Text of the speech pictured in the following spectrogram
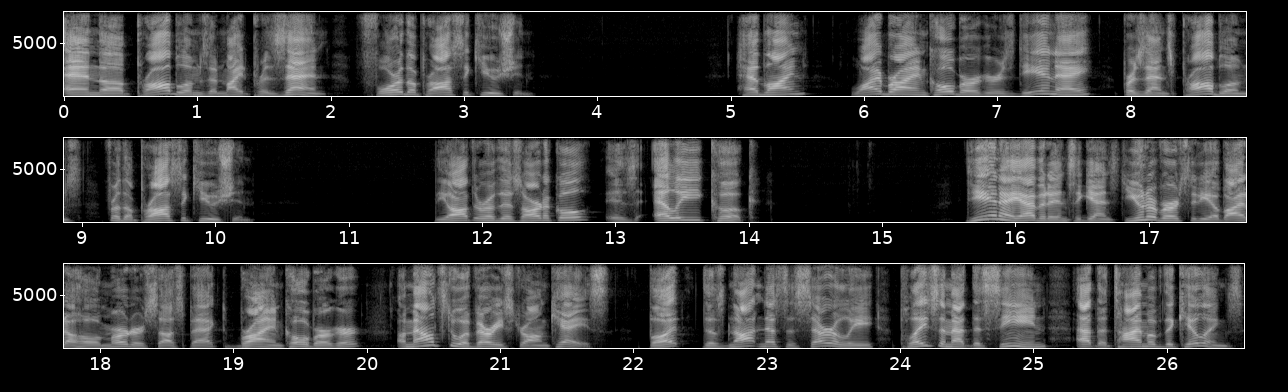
and the problems it might present for the prosecution. Headline Why Brian Kohberger's DNA presents problems for the prosecution. The author of this article is Ellie Cook. DNA evidence against University of Idaho murder suspect Brian Kohberger amounts to a very strong case but does not necessarily place him at the scene at the time of the killings,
